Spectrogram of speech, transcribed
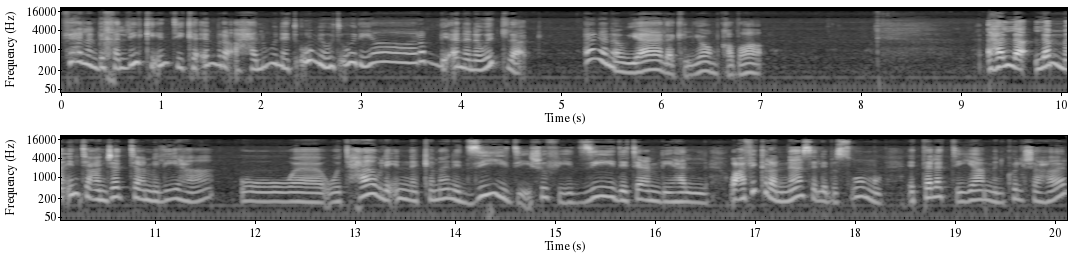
فعلا بخليكي انت كامرأة حنونة تقومي وتقولي يا ربي أنا نويت لك أنا نويالك اليوم قضاء. هلا لما انت عن جد تعمليها و... وتحاولي انك كمان تزيدي شوفي تزيدي تعملي هال وعلى فكرة الناس اللي بيصوموا الثلاث أيام من كل شهر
